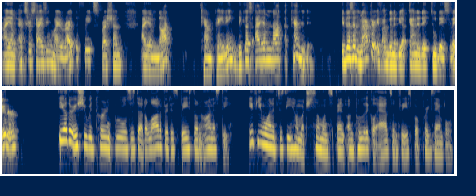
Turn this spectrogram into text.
I am exercising my right to free expression. I am not campaigning because I am not a candidate. It doesn't matter if I'm going to be a candidate two days later. The other issue with current rules is that a lot of it is based on honesty. If you wanted to see how much someone spent on political ads on Facebook, for example,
